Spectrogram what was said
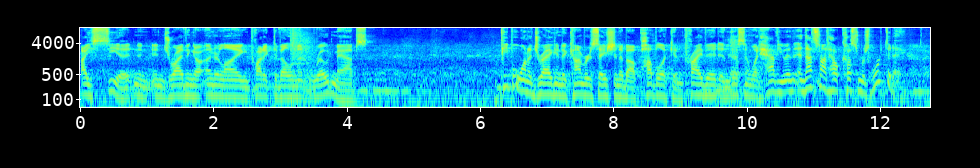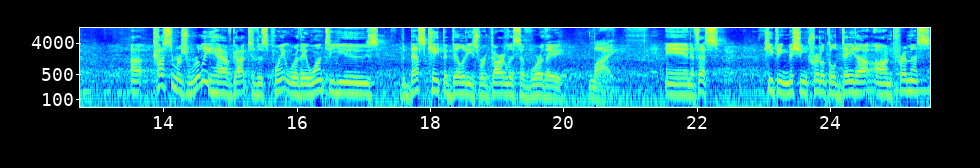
I see it in, in driving our underlying product development roadmaps, people want to drag into conversation about public and private and this and what have you, and, and that's not how customers work today. Uh, customers really have got to this point where they want to use the best capabilities regardless of where they lie. And if that's keeping mission critical data on premise,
